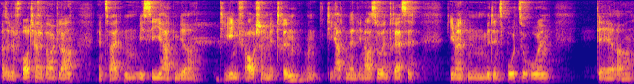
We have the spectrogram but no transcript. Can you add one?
also der Vorteil war klar, im zweiten VC hatten wir die ENV schon mit drin und die hatten dann genauso Interesse, jemanden mit ins Boot zu holen, der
